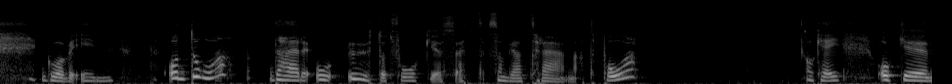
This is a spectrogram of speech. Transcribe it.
går vi in. Och då det här utåtfokuset som vi har tränat på. Okej, okay? och eh,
